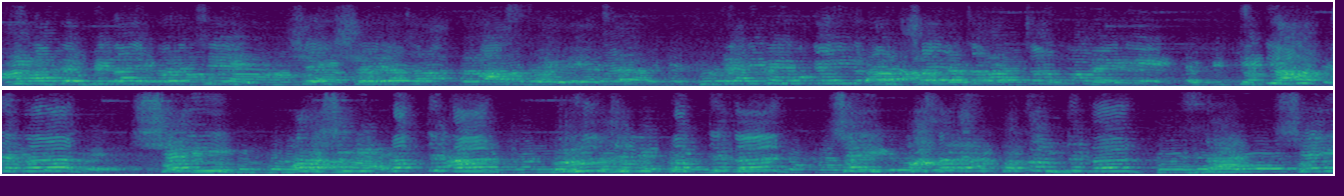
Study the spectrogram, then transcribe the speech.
কীভাবে বিদায় করেছি। সেই স্বৈরাচার আশ্রয় হয়নি। ইতিহাস দেখুন সেই ফরাসি বিপ্লব দেখুন রুশ সেই ফসলের পতন দেখুন সেই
